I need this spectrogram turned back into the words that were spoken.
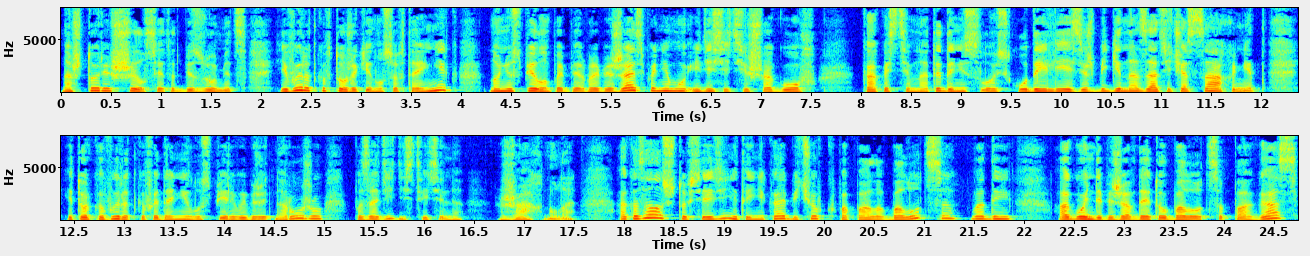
На что решился этот безумец? И Выродков тоже кинулся в тайник, но не успел он пробежать по нему и десяти шагов, как из темноты донеслось. «Куда и лезешь? Беги назад, сейчас сахнет!» И только Выродков и Данил успели выбежать наружу, позади действительно жахнуло. Оказалось, что в середине тайника бечевка попала в болотце воды. Огонь, добежав до этого болотца, погас.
